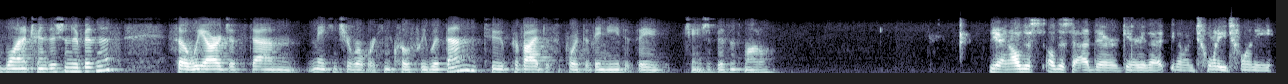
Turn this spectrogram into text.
want to transition their business. So we are just um, making sure we're working closely with them to provide the support that they need as they change the business model. Yeah, and I'll just add there, Gary, that in 2020,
